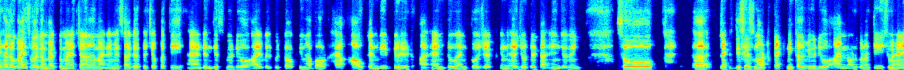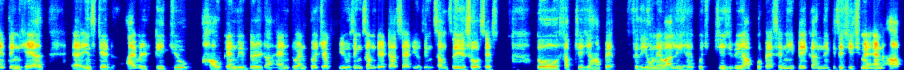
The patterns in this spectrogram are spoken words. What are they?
hello guys, welcome back to my channel. My name is Sagar Prajapati and in this video, I will be talking about how, how can we build an end-to-end project in Azure Data Engineering. So uh, like this is not technical video. I'm not going to teach you anything here. Uh, instead, I will teach you how can we build an end-to-end project using some data set, using some resources. So, सब चीज यहाँ पे free. होने वाली है कुछ चीज भी आपको पैसे नहीं पे किसी चीज में एंड आप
